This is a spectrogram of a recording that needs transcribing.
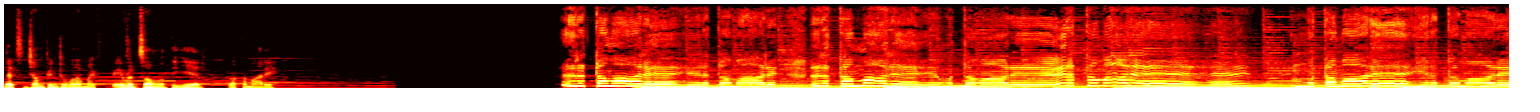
let's jump into one of my favourite song of the year ரத்தமாரே ரத்தமாரே ரத்தமாரே ரத்தமாரே முத்தமாரே மொத்தமாரே இரத்தமாரே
